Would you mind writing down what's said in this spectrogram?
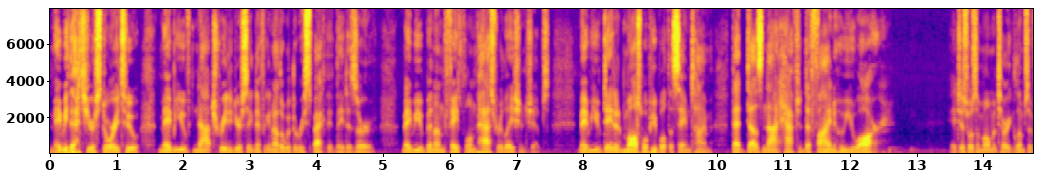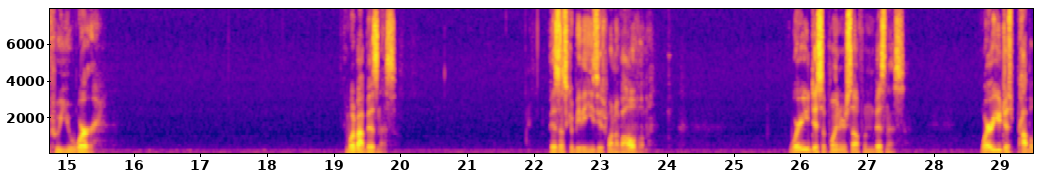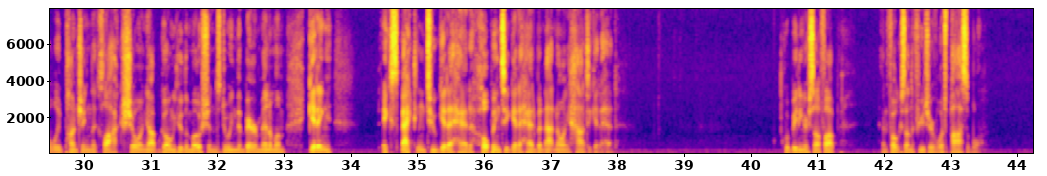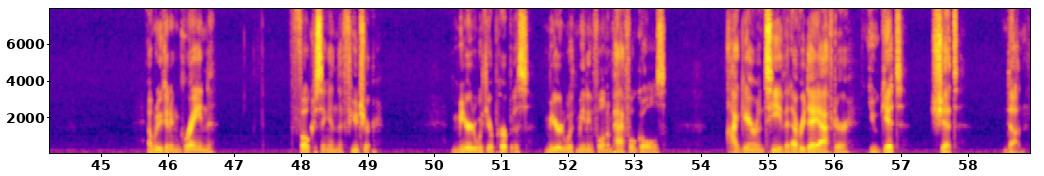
Maybe that's your story too. Maybe you've not treated your significant other with the respect that they deserve. Maybe you've been unfaithful in past relationships. Maybe you've dated multiple people at the same time. That does not have to define who you are. It just was a momentary glimpse of who you were. And what about business? Business could be the easiest one of all of them. Where are you disappointing yourself in business? Where are you just probably punching the clock, showing up, going through the motions, doing the bare minimum, getting expecting to get ahead, hoping to get ahead, but not knowing how to get ahead? Quit beating yourself up and focus on the future of what's possible. And when you can ingrain focusing in the future, mirrored with your purpose, mirrored with meaningful and impactful goals, I guarantee that every day after you get shit done.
